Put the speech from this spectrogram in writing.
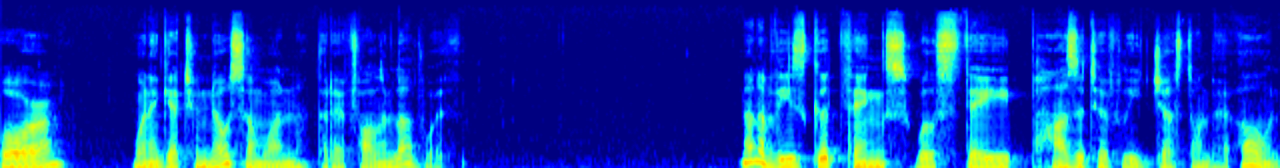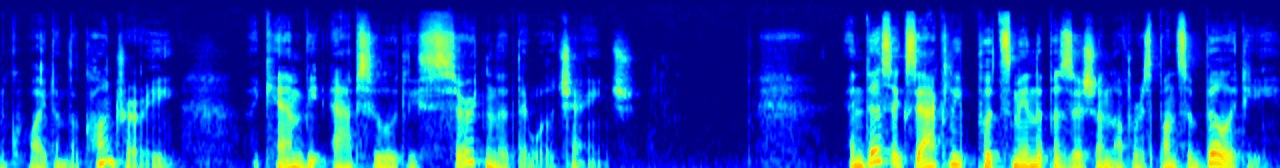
or when I get to know someone that I fall in love with. None of these good things will stay positively just on their own, quite on the contrary. I can be absolutely certain that they will change. And this exactly puts me in the position of responsibility,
